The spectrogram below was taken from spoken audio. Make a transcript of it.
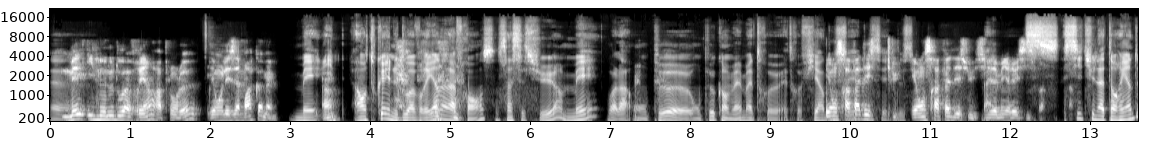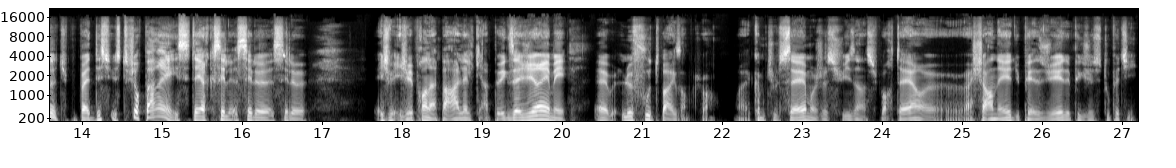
Euh, mais ils ne nous doivent rien, rappelons-le, et on les aimera quand même. Mais hein en tout cas, ils ne doivent rien à la France, ça c'est sûr. Mais voilà, on peut, euh, on peut quand même être être fier. Et on sera pas déçu. Et on sera pas déçu si bah, jamais ils réussissent pas. Si, tu n'attends rien d'eux, tu peux pas être déçu. C'est toujours pareil. C'est-à-dire que c'est le, c'est le, c'est le. Et je vais, je vais prendre un parallèle qui est un peu exagéré, mais euh, le foot par exemple, tu vois. Ouais, comme tu le sais, moi je suis un supporter acharné du PSG depuis que je suis tout petit.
